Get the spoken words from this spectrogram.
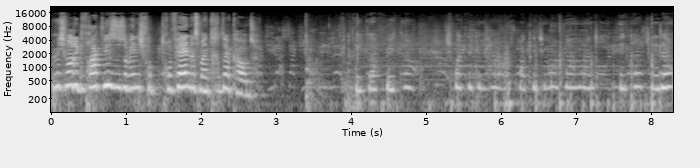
mich wurde gefragt, wieso so wenig Trophäen ist mein dritter Account. Pika, pika.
